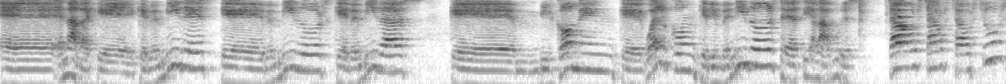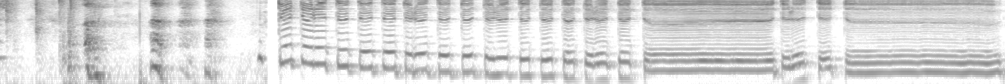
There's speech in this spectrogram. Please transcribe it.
E, e nada, que, que benvides, que benvidos, que benvidas, que willkommen, que welcome, que bienvenidos, e así a labures. Chaos, chaos, chaos, chus. トゥトゥルトゥトゥトゥトゥルトゥトゥトゥルトゥトゥトゥトゥルトゥトゥトゥルトゥトゥ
